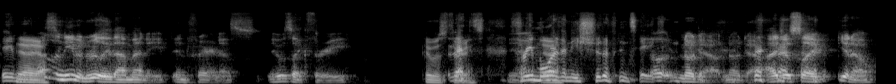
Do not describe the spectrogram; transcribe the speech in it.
Yeah, it yeah. wasn't even really that many. In fairness, it was like three. It was three That's Yeah. three more Yeah. than he should have been taking. Oh, no doubt, no doubt. I just like you know,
